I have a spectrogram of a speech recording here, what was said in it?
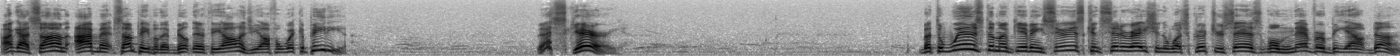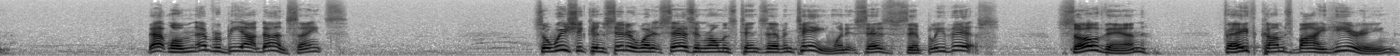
I've got some, I've met some people that built their theology off of Wikipedia. That's scary. But the wisdom of giving serious consideration to what Scripture says will never be outdone. That will never be outdone, saints. So we should consider what it says in Romans 10 17 when it says simply this So then, faith comes by hearing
